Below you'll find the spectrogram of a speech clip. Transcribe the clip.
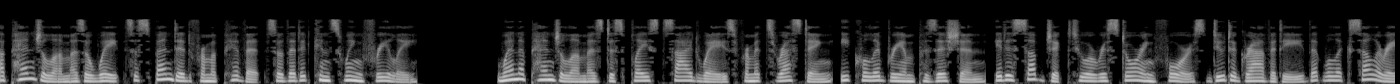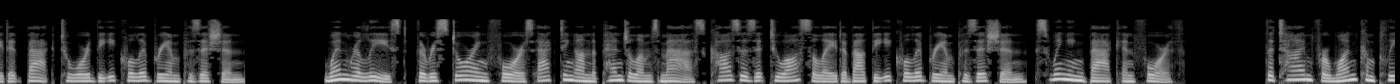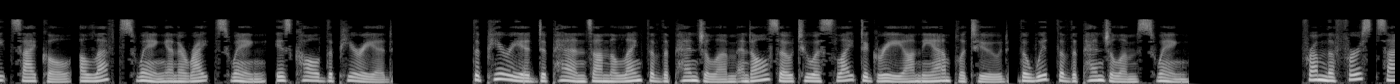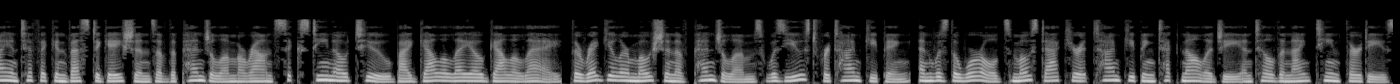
A pendulum is a weight suspended from a pivot so that it can swing freely. When a pendulum is displaced sideways from its resting, equilibrium position, it is subject to a restoring force due to gravity that will accelerate it back toward the equilibrium position. When released, the restoring force acting on the pendulum's mass causes it to oscillate about the equilibrium position, swinging back and forth. The time for one complete cycle, a left swing and a right swing, is called the period. The period depends on the length of the pendulum and also to a slight degree on the amplitude, the width of the pendulum's swing. From the first scientific investigations of the pendulum around 1602 by Galileo Galilei, the regular motion of pendulums was used for timekeeping, and was the world's most accurate timekeeping technology until the 1930s.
